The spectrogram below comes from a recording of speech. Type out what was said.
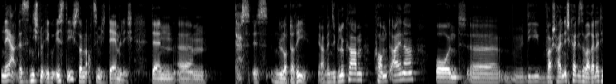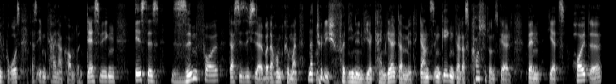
naja, das ist nicht nur egoistisch, sondern auch ziemlich dämlich. Denn ähm, das ist eine Lotterie. Ja, wenn Sie Glück haben, kommt einer und äh, die Wahrscheinlichkeit ist aber relativ groß, dass eben keiner kommt. Und deswegen ist es sinnvoll, dass sie sich selber darum kümmern. Natürlich verdienen wir kein Geld damit. Ganz im Gegenteil, das kostet uns Geld. Wenn jetzt heute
